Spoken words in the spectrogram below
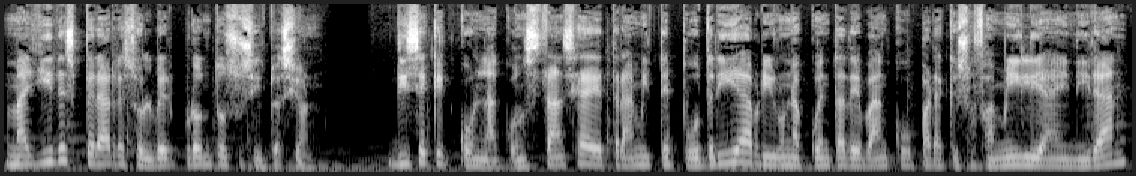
Mayid espera resolver pronto su situación. Dice que con la constancia de trámite podría abrir una cuenta de banco para que su familia en Irán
